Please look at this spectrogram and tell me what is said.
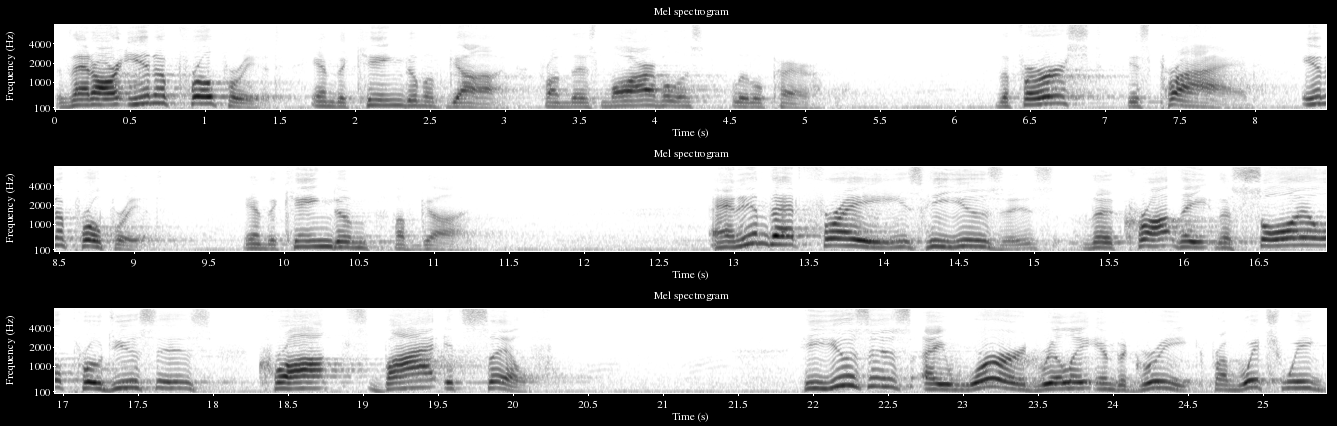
that are inappropriate in the kingdom of God from this marvelous little parable. The first is pride, inappropriate in the kingdom of God. And in that phrase he uses, the, crop, the, the soil produces crops by itself. He uses a word really in the Greek from which we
